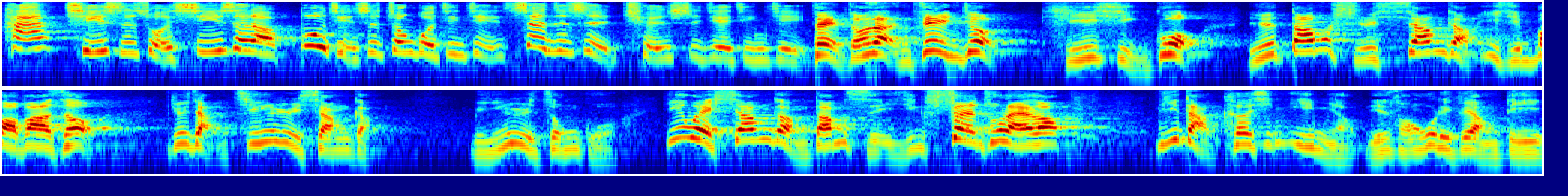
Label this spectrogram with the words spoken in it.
它其实所牺牲的不仅是中国经济，甚至是全世界经济。对，董事长，你这你就提醒过，因为当时香港疫情爆发的时候，你就讲今日香港，明日中国，因为香港当时已经算出来了。你打科兴疫苗，你的防护力非常低；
